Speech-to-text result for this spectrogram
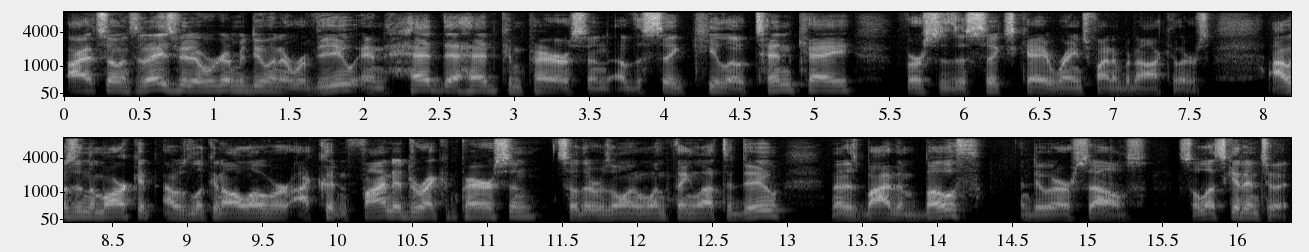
All right, so in today's video, we're gonna be doing a review and head-to-head comparison of the SIG Kilo 10K versus the 6K rangefinder binoculars. I was in the market, I was looking all over, I couldn't find a direct comparison, so there was only one thing left to do, and that is buy them both and do it ourselves. So let's get into it.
